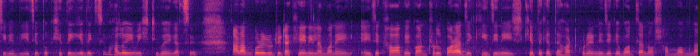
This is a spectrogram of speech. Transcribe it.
চিনি দিয়েছি। তো খেতে গিয়ে দেখছি ভালোই মিষ্টি হয়ে গেছে। আরাম করে রুটিটা খেয়ে নিলাম। মানে এই যে খাওয়াকে কন্ট্রোল করা যে কি জিনিস, খেতে খেতে হট করে নিজেকে বদলানো সম্ভব না।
